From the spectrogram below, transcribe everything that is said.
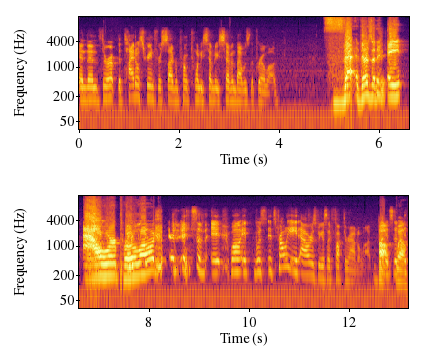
and then throw up the title screen for Cyberpunk 2077. That was the prologue. That there's an eight-hour prologue. It, it's an eight. Well, it was. It's probably eight hours because I fucked around a lot. But Oh it's a, well, it-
